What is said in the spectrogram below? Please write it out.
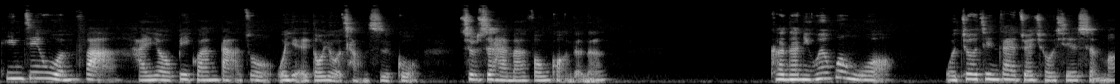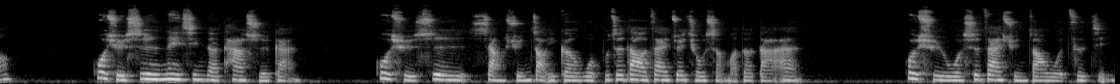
听经闻法，还有闭关打坐，我也都有尝试过，是不是还蛮疯狂的呢？可能你会问我，我究竟在追求些什么？或许是内心的踏实感，或许是想寻找一个我不知道在追求什么的答案。或许我是在寻找我自己。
